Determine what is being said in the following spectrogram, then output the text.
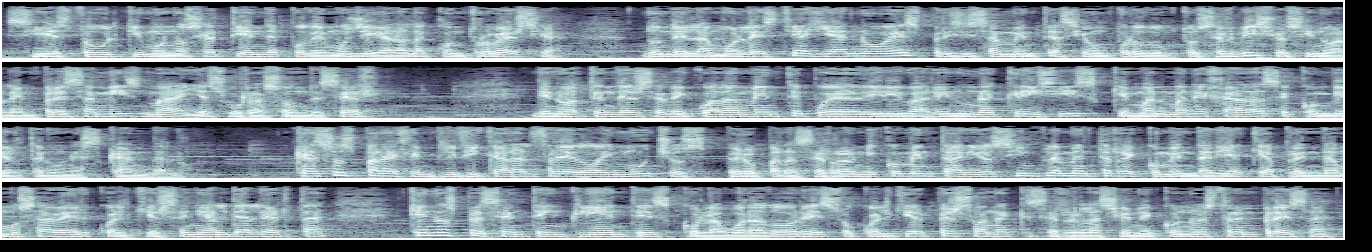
Si esto último no se atiende, podemos llegar a la controversia, donde la molestia ya no es precisamente hacia un producto o servicio, sino a la empresa misma y a su razón de ser. De no atenderse adecuadamente puede derivar en una crisis que mal manejada se convierta en un escándalo. Casos para ejemplificar Alfredo hay muchos, pero para cerrar mi comentario simplemente recomendaría que aprendamos a ver cualquier señal de alerta que nos presenten clientes, colaboradores o cualquier persona que se relacione con nuestra empresa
